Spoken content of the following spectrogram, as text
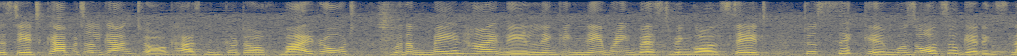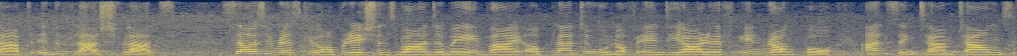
The state capital Gangtok has been cut off by road with the main highway linking neighbouring West Bengal state to Sikkim was also getting snapped in the flash floods. Search and rescue operations were underway by a platoon of NDRF in Rangpo and Singtam towns,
